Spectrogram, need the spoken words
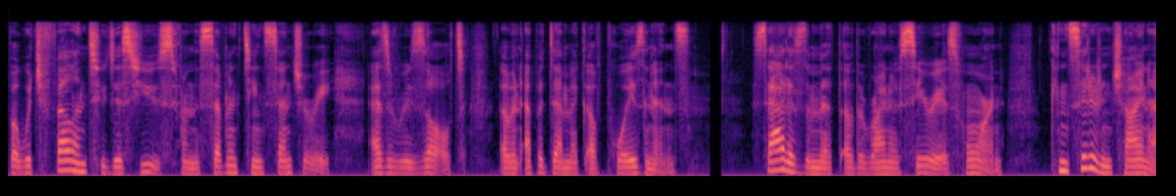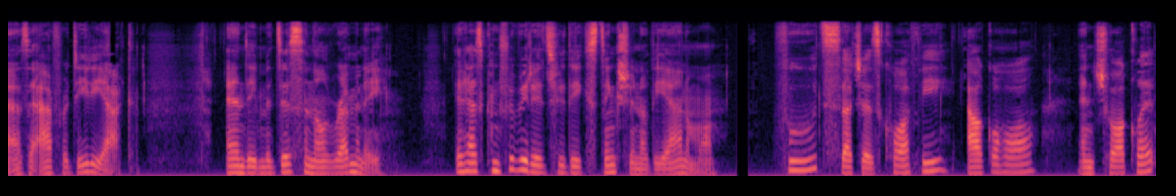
but which fell into disuse from the 17th century as a result of an epidemic of poisonings. Sad is the myth of the rhinoceros horn, considered in China as an aphrodisiac and a medicinal remedy. It has contributed to the extinction of the animal. Foods such as coffee, alcohol, and chocolate,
